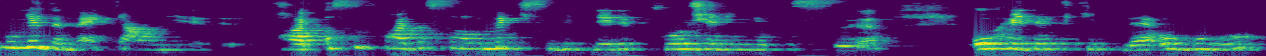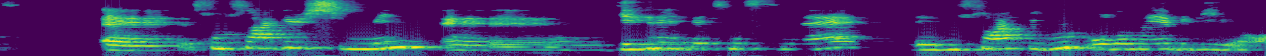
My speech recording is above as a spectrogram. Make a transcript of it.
Bu ne demek? Yani asıl fayda sağlamak istedikleri projenin yapısı, o hedef kitle, o grup e, sosyal girişimin e, gelir elde etmesine e, müsait bir grup olamayabiliyor.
